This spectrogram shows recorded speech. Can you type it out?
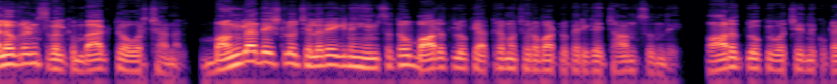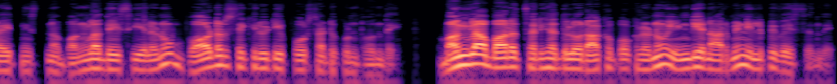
Hello friends welcome back to our channel బంగ్లాదేశ్లో చెలరేగిన హింసతో భారత్లోకి అక్రమ చొరబాట్లు పెరిగే ఛాన్స్ ఉంది. భారత్లోకి వచ్చేందుకు ప్రయత్నిస్తున్న బంగ్లాదేశీయులను బార్డర్ సెక్యూరిటీ ఫోర్స్ అడ్డుకుంటోంది. బంగ్లా భారత్ సరిహద్దులో రాకపోకలను ఇండియన్ ఆర్మీ నిలిపివేసింది.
